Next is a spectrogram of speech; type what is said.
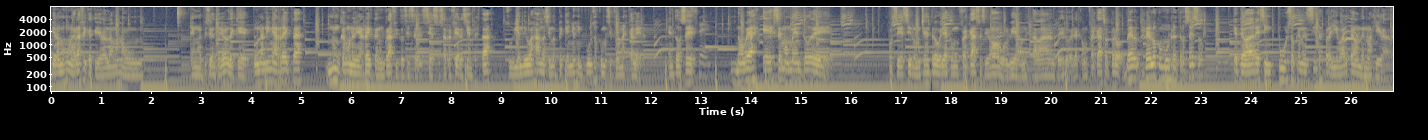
viéramos una gráfica que ya hablamos en un, episodio anterior, de que una línea recta nunca es una línea recta en un gráfico, si, si eso se refiere. Siempre está subiendo y bajando, haciendo pequeños impulsos como si fuera una escalera. Entonces, no veas ese momento de, por así decirlo, mucha gente lo vería como un fracaso, decir, oh, volví a donde estaba antes, lo vería como un fracaso, pero ver, verlo como un retroceso que te va a dar ese impulso que necesitas para llevarte a donde no has llegado.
